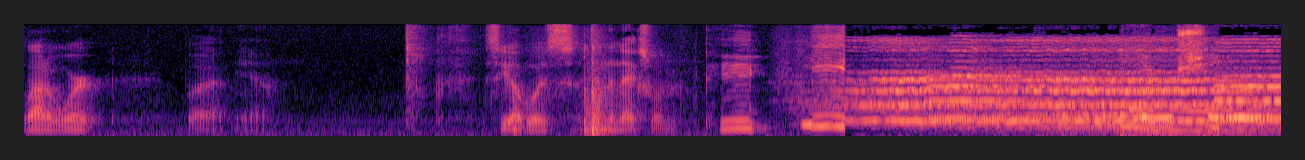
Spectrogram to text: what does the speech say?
A lot of work. But yeah. See y'all boys in the next one. Peace. Yoshi.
